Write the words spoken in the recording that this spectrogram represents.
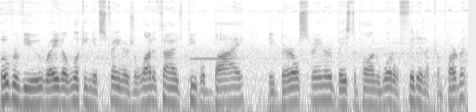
overview, right, of looking at strainers. A lot of times people buy a barrel strainer based upon what will fit in a compartment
